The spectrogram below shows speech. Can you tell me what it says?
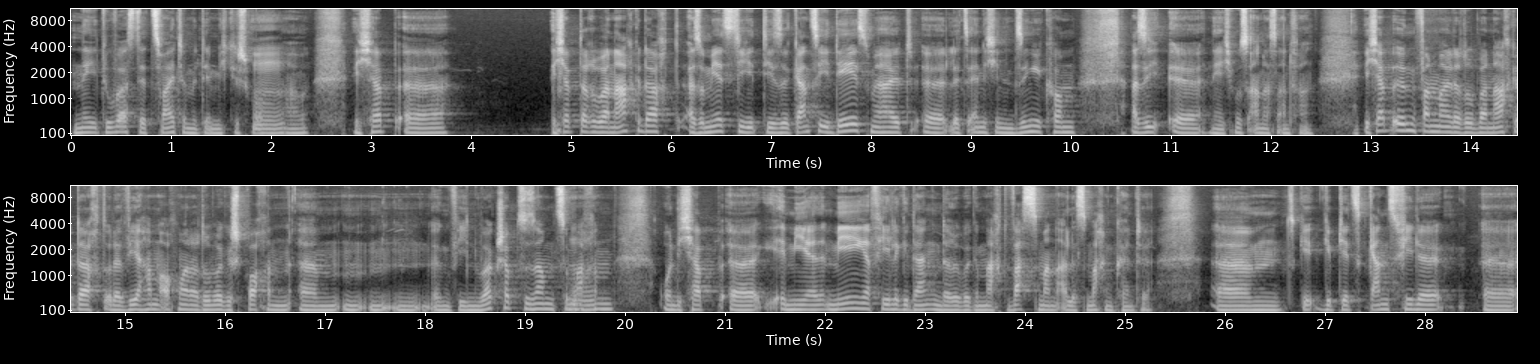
Nee, du warst der Zweite, mit dem ich gesprochen Mhm. habe. Ich habe äh, ich habe darüber nachgedacht. Also mir jetzt die diese ganze Idee ist mir halt äh, letztendlich in den Sinn gekommen. Also äh, nee, ich muss anders anfangen. Ich habe irgendwann mal darüber nachgedacht oder wir haben auch mal darüber gesprochen, ähm, irgendwie einen Workshop zusammen zu Mhm. machen. Und ich habe äh, mir mega viele Gedanken darüber gemacht, was man alles machen könnte. Ähm, es gi- gibt jetzt ganz viele äh,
